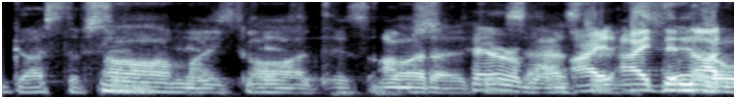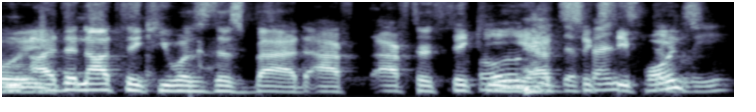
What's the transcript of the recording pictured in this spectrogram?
Gustafsson. oh my is- is- god, is- I'm what s- a terrible. disaster! I, I did not Joey, I did not think he was this bad after after thinking Told he had 60 points. defensively-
